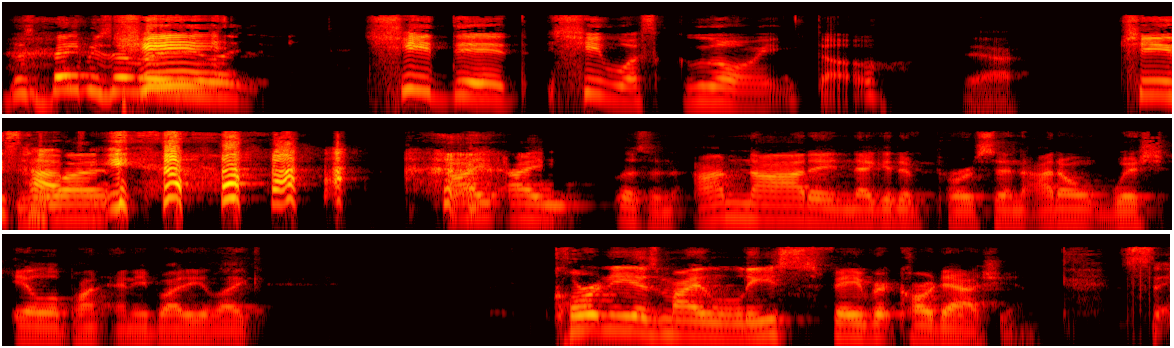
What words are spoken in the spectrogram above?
this baby's already. She, like, she did. She was glowing though. Yeah. She's you happy. I I listen, I'm not a negative person. I don't wish ill upon anybody. Like Kourtney is my least favorite Kardashian. Same.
